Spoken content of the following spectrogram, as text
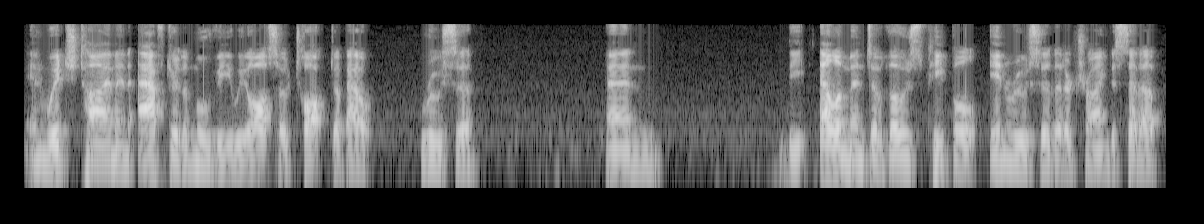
in which time and after the movie we also talked about RuSA and the element of those people in RuSA that are trying to set up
